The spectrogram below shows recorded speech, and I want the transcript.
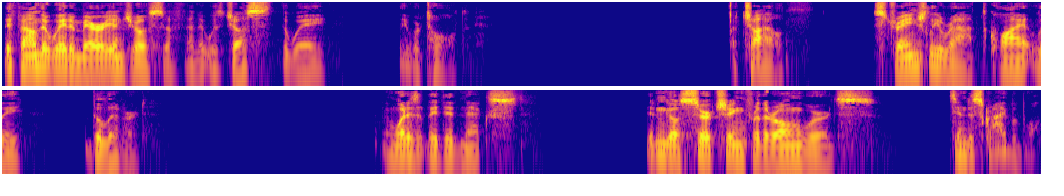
They found their way to Mary and Joseph, and it was just the way they were told. A child, strangely wrapped, quietly delivered. And what is it they did next? They didn't go searching for their own words. It's indescribable.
